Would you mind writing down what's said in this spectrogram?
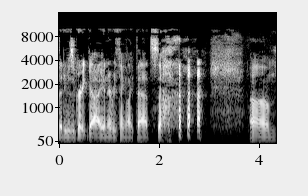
that he was a great guy and everything like that. So, um,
